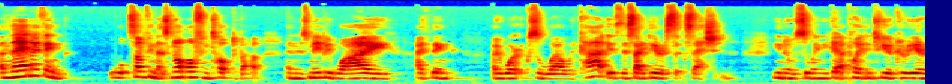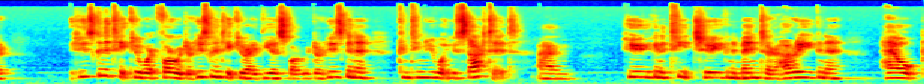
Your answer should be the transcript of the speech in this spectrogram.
And then I think something that's not often talked about, and is maybe why I think I work so well with Kat is this idea of succession. You know, so when you get a point into your career, who's going to take your work forward, or who's going to take your ideas forward, or who's going to continue what you started? Um, who are you going to teach? Who are you going to mentor? How are you going to help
